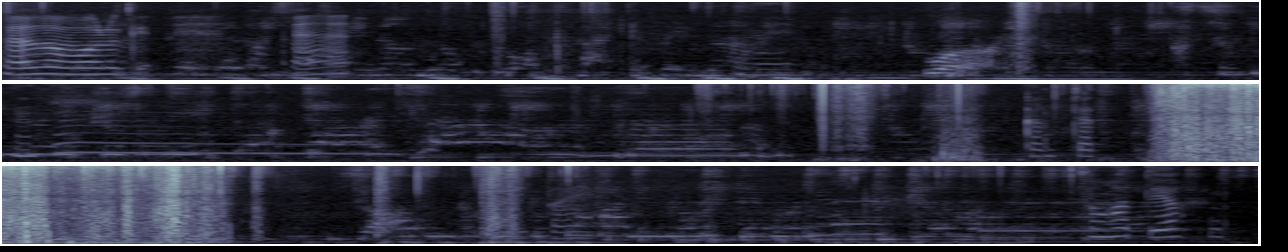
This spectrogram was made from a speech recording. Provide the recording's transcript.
나도 모르게. 에? 안 녕.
